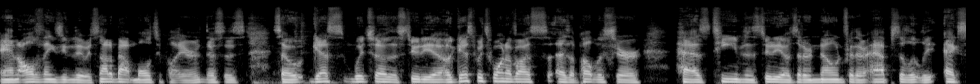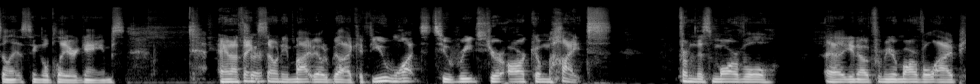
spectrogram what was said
and all the things you can do. It's not about multiplayer. This is so. Guess which of the studio? Or guess which one of us as a publisher has teams and studios that are known for their absolutely excellent single-player games. And I think sure. Sony might be able to be like, if you want to reach your Arkham heights from this Marvel uh, you know, from your Marvel IP,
